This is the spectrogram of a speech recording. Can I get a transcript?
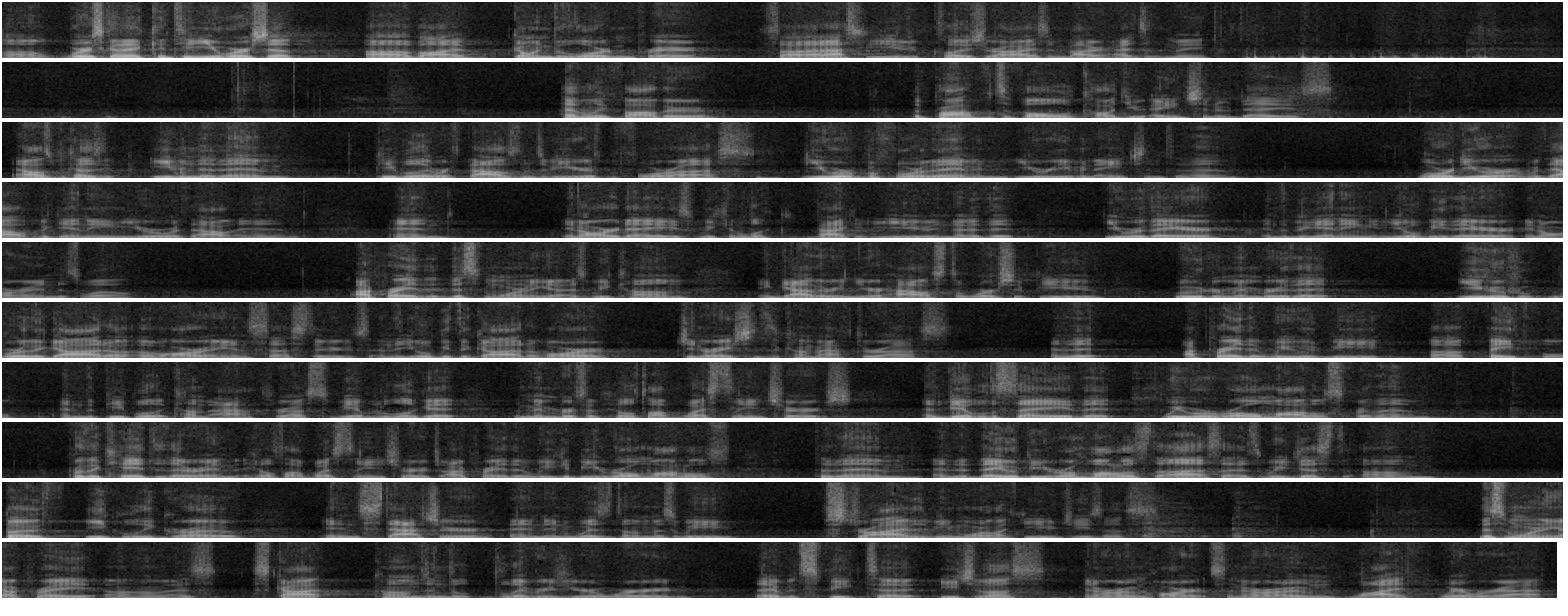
Um, we're just going to continue worship uh, by going to the Lord in prayer. So I'd ask you to close your eyes and bow your heads with me. Heavenly Father, the prophets of old called you Ancient of Days. And that was because even to them, people that were thousands of years before us, you were before them and you were even ancient to them. Lord, you are without beginning, you are without end. And in our days, we can look back at you and know that you were there in the beginning and you'll be there in our end as well. I pray that this morning, as we come and gather in your house to worship you, we would remember that you were the God of our ancestors and that you'll be the God of our generations that come after us. And that I pray that we would be uh, faithful and the people that come after us to be able to look at the members of Hilltop Wesleyan Church and to be able to say that we were role models for them. For the kids that are in Hilltop Wesleyan Church, I pray that we could be role models to them and that they would be role models to us as we just um, both equally grow in stature and in wisdom as we strive to be more like you, Jesus. This morning, I pray um, as Scott comes and de- delivers your word, that it would speak to each of us in our own hearts and our own life where we're at.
